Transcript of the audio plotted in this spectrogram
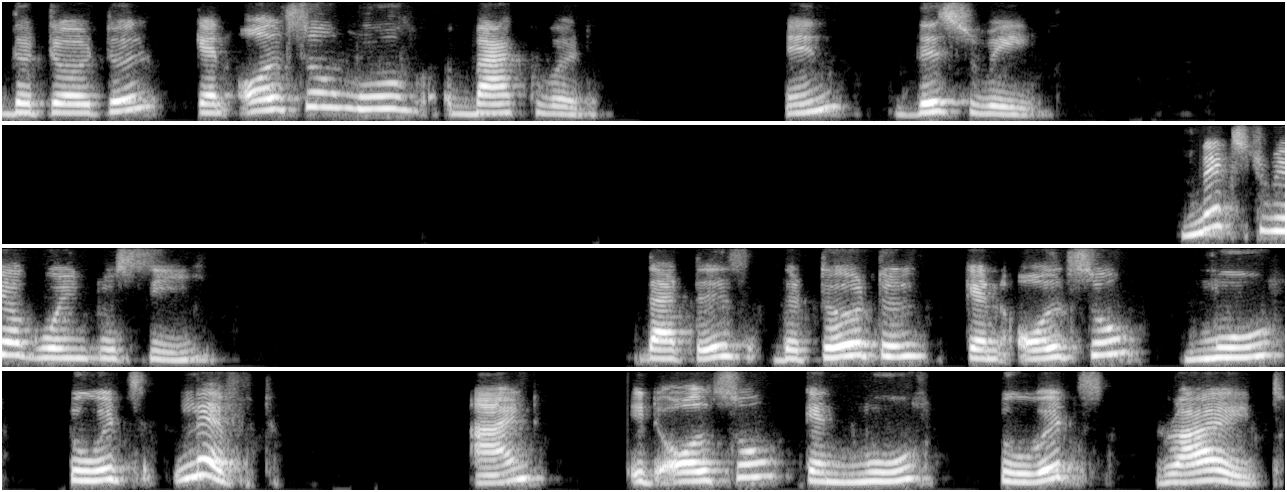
The turtle can also move backward in this way. Next, we are going to see that is the turtle can also move to its left and it also can move to its right.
